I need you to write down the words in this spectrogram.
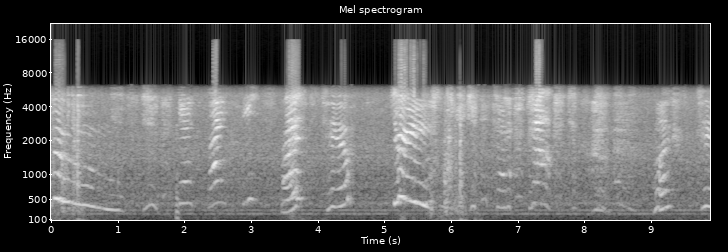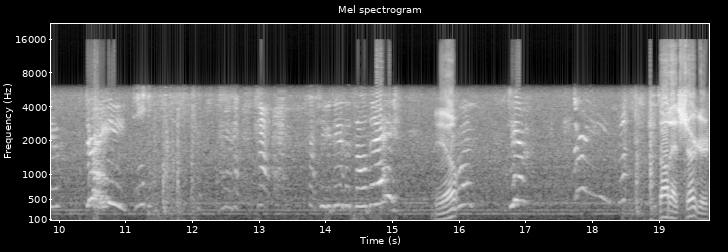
boom! One, two, three! One, two, three! So you do this all day? Yep. One, two, three! It's all that sugar.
